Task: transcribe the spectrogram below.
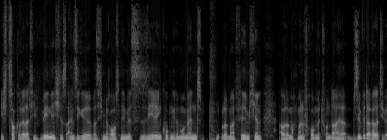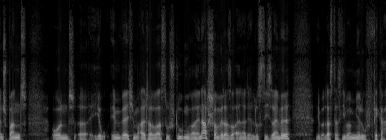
Ich zocke relativ wenig. Das Einzige, was ich mir rausnehme, ist Serien gucken in dem Moment oder mal Filmchen. Aber da macht meine Frau mit. Von daher sind wir da relativ entspannt. Und äh, jo, in welchem Alter warst du stubenrein? Ach, schon wieder so einer, der lustig sein will. Lieber lass das lieber mir, du Ficker.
